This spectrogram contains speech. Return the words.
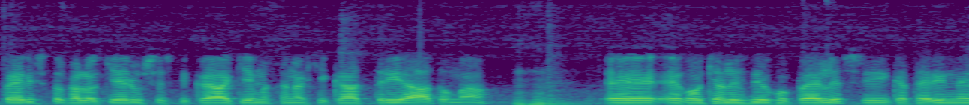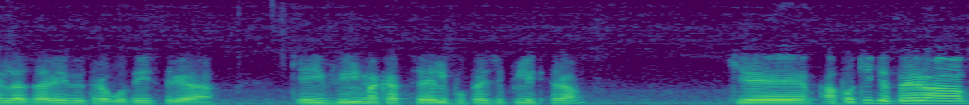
πέρυσι το καλοκαίρι ουσιαστικά και ήμασταν αρχικά τρία άτομα. Ε, εγώ και άλλες δύο κοπέλες, η Κατερίνα η Λαζαρίδου, η τραγουδίστρια και η Βίλμα Κατσέλη που παίζει πλήκτρα. Και από εκεί και πέρα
